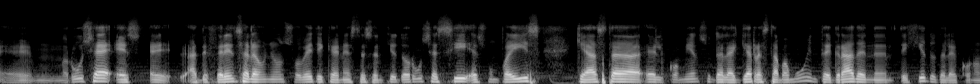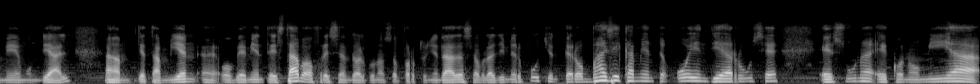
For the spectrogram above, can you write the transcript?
Eh, Rusia es, a diferencia de la Unión Soviética en este sentido, Rusia sí es un país que hasta el comienzo de la guerra estaba muy integrada en el tejido de la economía mundial, que también obviamente estaba ofreciendo algunas oportunidades a Vladimir Putin, pero básicamente hoy en día Rusia es una economía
